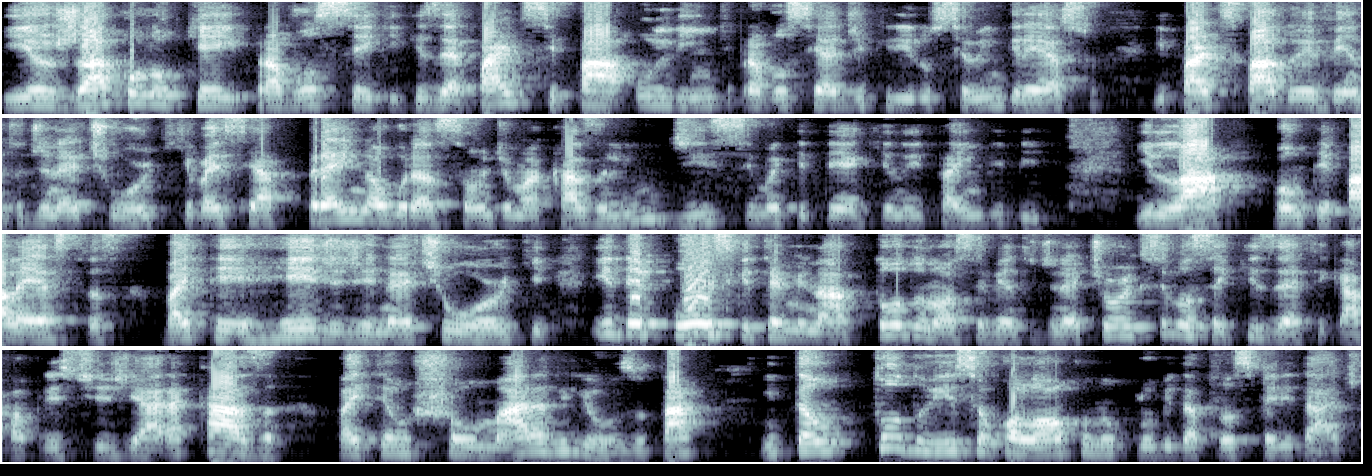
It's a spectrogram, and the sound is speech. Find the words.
e eu já coloquei para você que quiser participar o link para você adquirir o seu ingresso e participar do evento de network, que vai ser a pré-inauguração de uma casa lindíssima que tem aqui no Itaim Bibi. E lá vão ter palestras, vai ter rede de network, e depois que terminar todo o nosso evento de network, se você quiser ficar para prestigiar a casa, vai ter um show maravilhoso, tá? Então, tudo isso eu coloco no Clube da Prosperidade.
